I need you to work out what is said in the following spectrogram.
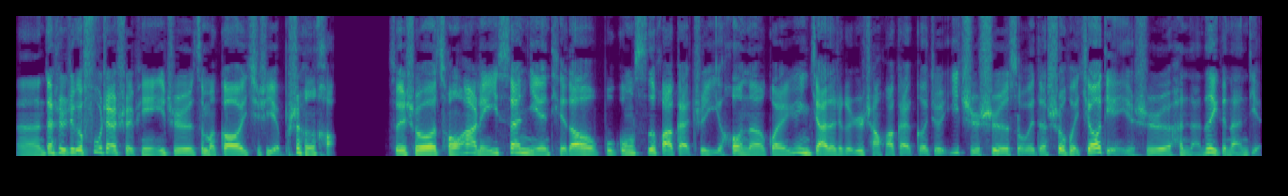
嗯，但是这个负债水平一直这么高，其实也不是很好。所以说，从二零一三年铁道部公司化改制以后呢，关于运价的这个日常化改革就一直是所谓的社会焦点，也是很难的一个难点。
